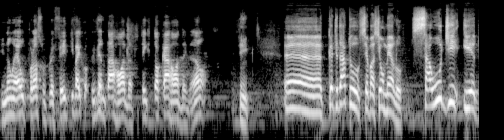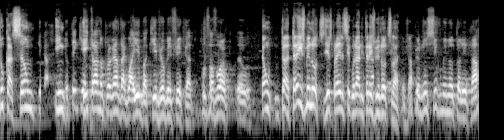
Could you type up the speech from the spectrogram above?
e não é o próximo prefeito que vai inventar a roda, tu tem que tocar a roda, não? Sim. É, candidato Sebastião Melo, saúde e educação. Em, eu tenho que entrar no programa da Guaíba aqui, viu, Benfica? Por favor. Eu... Então, tá, três minutos, diz para ele segurar em três minutos lá. Eu já perdi cinco minutos ali, tá?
